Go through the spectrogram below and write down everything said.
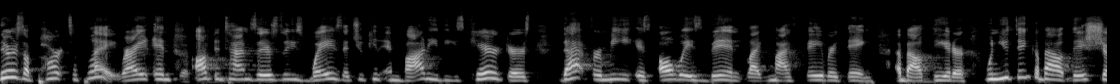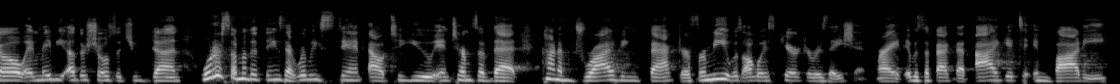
there's a part to play, right? And oftentimes there's these ways that you can embody these characters. That for me is always been like my favorite thing about mm-hmm. theater. When you think about this show and maybe other shows that you've done, what are some of the things that really stand out to you in terms terms of that kind of driving factor. For me, it was always characterization, right? It was the fact that I get to embody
